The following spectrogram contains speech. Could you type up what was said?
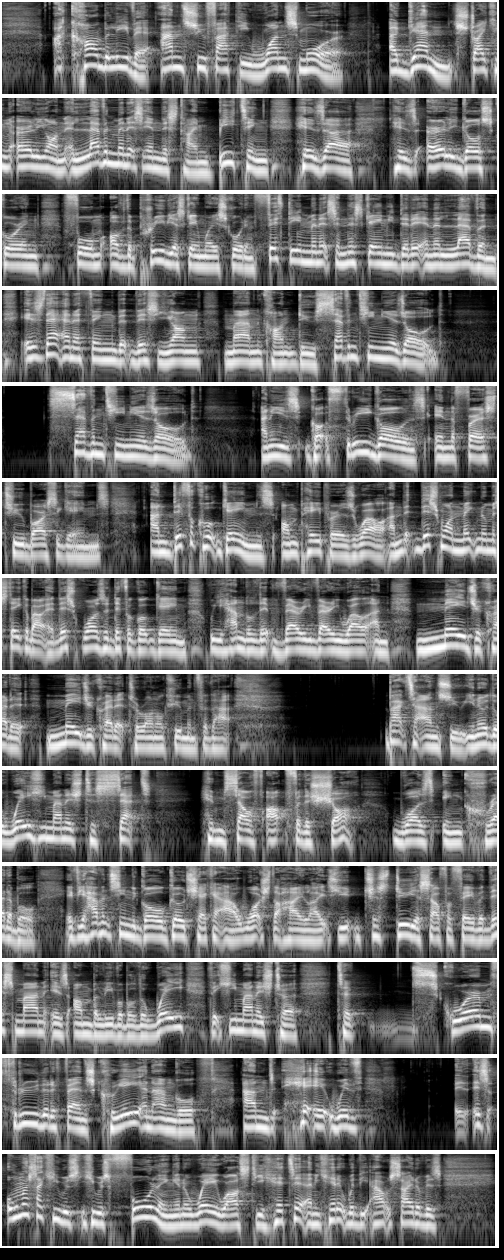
I can't believe it, Ansu Fati once more again striking early on 11 minutes in this time beating his uh his early goal scoring form of the previous game where he scored in 15 minutes. In this game he did it in 11 is there anything that this young man can't do? 17 years old. 17 years old. And he's got three goals in the first two Barca games and difficult games on paper as well. And th- this one, make no mistake about it, this was a difficult game. We handled it very, very well, and major credit, major credit to Ronald Koeman for that. Back to Ansu, you know, the way he managed to set himself up for the shot was incredible. If you haven't seen the goal, go check it out. Watch the highlights. You just do yourself a favor. This man is unbelievable. The way that he managed to to squirm through the defense, create an angle, and hit it with. It's almost like he was he was falling in a way whilst he hit it, and he hit it with the outside of his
